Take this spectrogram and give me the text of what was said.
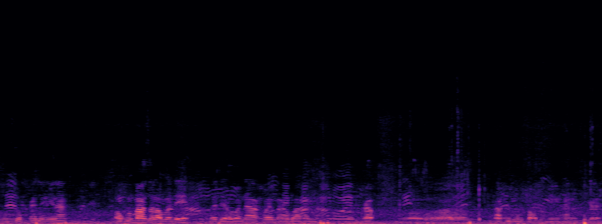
ผมจบแค่ตรงนี้นะ ขอบคุณมากสำหรับวันนี้ แล้วเดี๋ยววันหน้าค่อยมาว่ากันครับถ้าพี่หมูตอบตรงนี้5นาทีก็ได้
